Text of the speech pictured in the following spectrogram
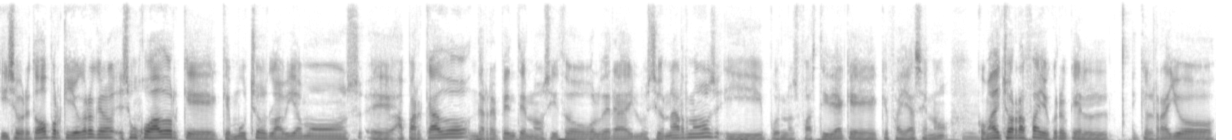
Y sobre todo porque yo creo que es un jugador que, que muchos lo habíamos eh, aparcado, de repente nos hizo volver a ilusionarnos y pues nos fastidia que, que fallase, ¿no? Mm. Como ha dicho Rafa, yo creo que el, que el Rayo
